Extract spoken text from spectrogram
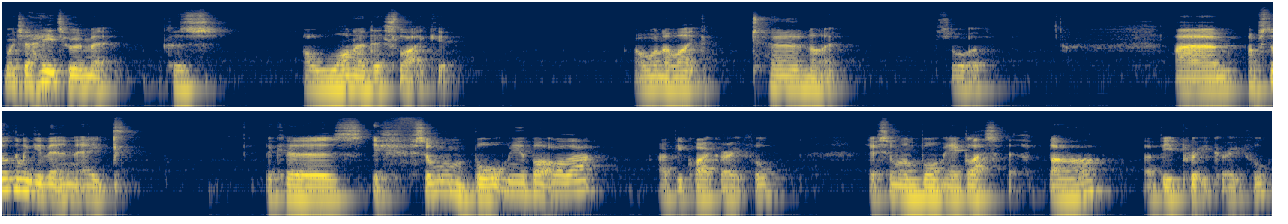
Which I hate to admit, because I want to dislike it. I want to like turn on it, sort of. Um, I'm still going to give it an 8 because if someone bought me a bottle of that, I'd be quite grateful. If someone bought me a glass of it at a bar, I'd be pretty grateful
